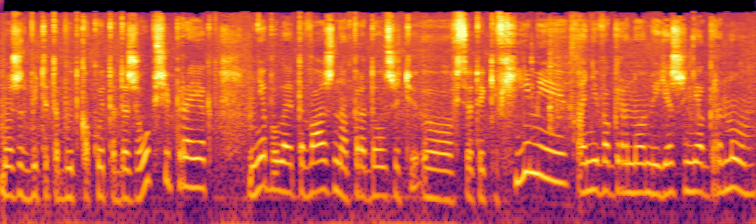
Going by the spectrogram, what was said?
Может быть, это будет какой-то даже общий проект. Мне было это важно продолжить э, все-таки в химии, а не в агрономии. Я же не агроном.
